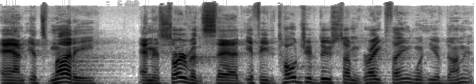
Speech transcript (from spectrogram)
and it's muddy. And his servant said, If he'd told you to do some great thing, wouldn't you have done it?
